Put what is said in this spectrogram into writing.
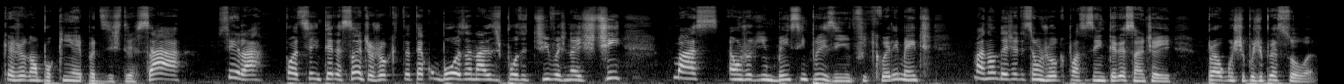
quer jogar um pouquinho aí para desestressar, sei lá, pode ser interessante, é um jogo que tá até com boas análises positivas na Steam, mas é um joguinho bem simplesinho, fique com ele em mente, mas não deixa de ser um jogo que possa ser interessante aí para alguns tipos de pessoa.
